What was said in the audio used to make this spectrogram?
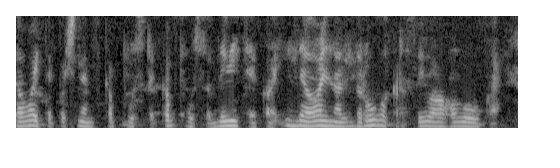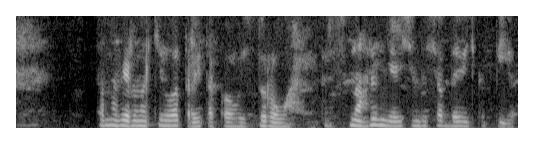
Давайте почнемо з капусти. Капуста, дивіться, яка ідеальна, здорова, красива головка. Та, мабуть, кіло три така ось здорова. 31 гривня 89 копійок.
